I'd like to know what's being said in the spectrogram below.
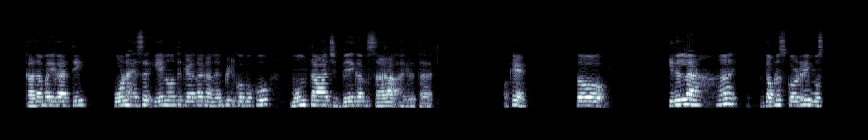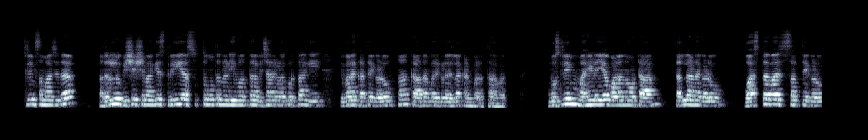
ಕಾದಂಬರಿಗಾರ್ತಿ, ಪೂರ್ಣ ಹೆಸರು ಏನು ಅಂತ ಕೇಳಿದಾಗ ನೆನ್ಪಿಟ್ಕೋಬೇಕು. ಮುಮ್ತಾಜ್ ಬೇಗಂ ಸಾರಾ ಆಗಿರ್ತಾರೆ. ಓಕೆ ಸೊ ಇದೆಲ್ಲ ಗಮನಿಸ್ಕೊಡ್ರಿ ಮುಸ್ಲಿಂ ಸಮಾಜದ ಅದರಲ್ಲೂ ವಿಶೇಷವಾಗಿ ಸ್ತ್ರೀಯ ಸುತ್ತಮುತ್ತ ನಡೆಯುವಂತ ವಿಚಾರಗಳ ಕುರಿತಾಗಿ ಇವರ ಕಥೆಗಳು ಕಾದಂಬರಿಗಳೆಲ್ಲ ಕಂಡು ಬರ್ತಾವ ಮುಸ್ಲಿಂ ಮಹಿಳೆಯ ಒಳನೋಟ, ತಲ್ಲಣಗಳು, ವಾಸ್ತವ ಸತ್ಯಗಳು,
